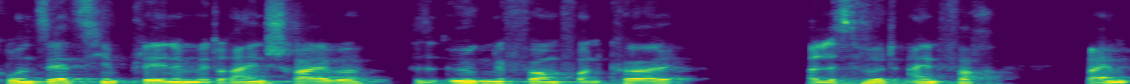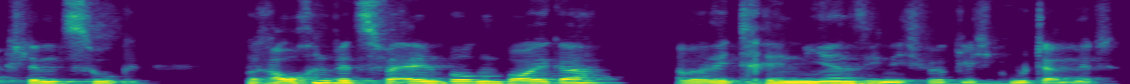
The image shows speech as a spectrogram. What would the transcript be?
grundsätzlich in Pläne mit reinschreibe. Also irgendeine Form von Curl, weil es wird einfach beim Klimmzug brauchen wir zwar Ellenbogenbeuger, aber wir trainieren sie nicht wirklich gut damit.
